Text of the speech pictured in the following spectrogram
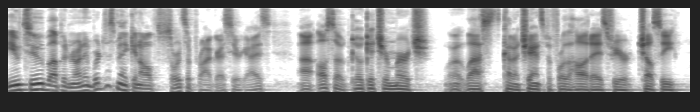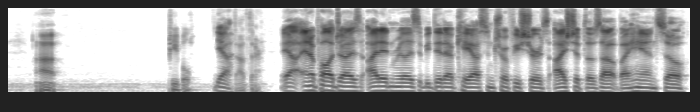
YouTube up and running. We're just making all sorts of progress here, guys. Uh, also, go get your merch. last kind of chance before the holidays for your Chelsea uh, people. Yeah, out there. Yeah, and apologize. I didn't realize that we did have chaos and trophy shirts. I shipped those out by hand, so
